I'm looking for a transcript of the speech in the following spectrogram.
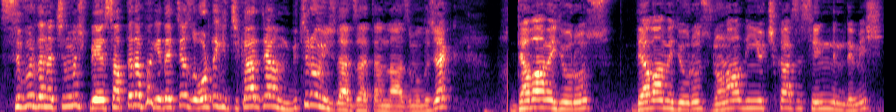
Sıfırdan açılmış bir hesapta da paket edeceğiz. Oradaki çıkaracağım bütün oyuncular zaten lazım olacak. Devam ediyoruz. Devam ediyoruz. Ronaldinho çıkarsa senindim demiş.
